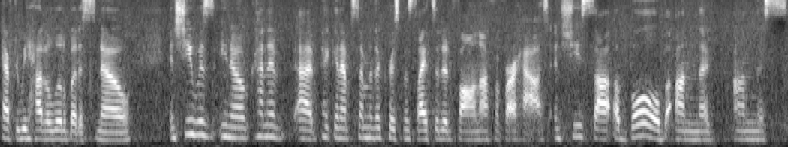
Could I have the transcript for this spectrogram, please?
after we had a little bit of snow. And she was, you know, kind of uh, picking up some of the Christmas lights that had fallen off of our house, and she saw a bulb on the on this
